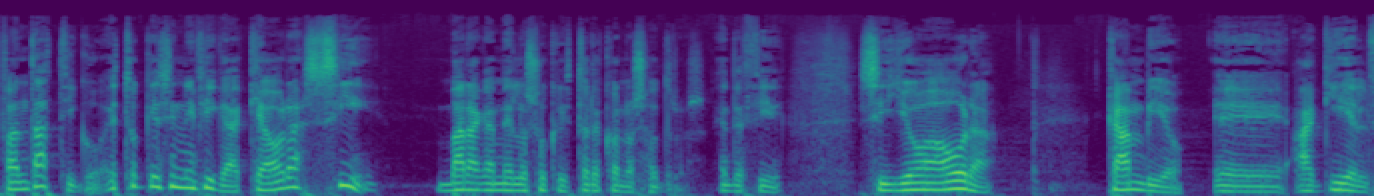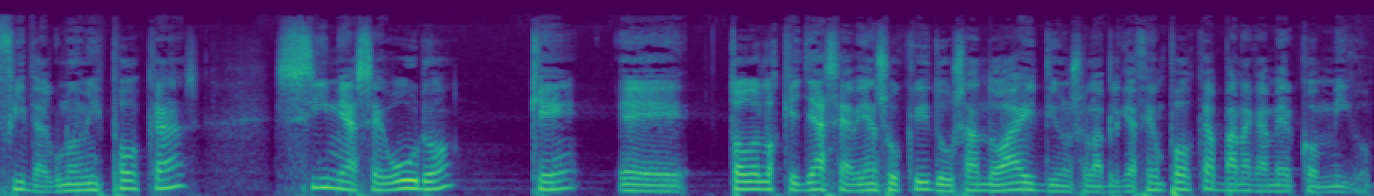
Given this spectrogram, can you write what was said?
Fantástico. ¿Esto qué significa? Que ahora sí van a cambiar los suscriptores con nosotros. Es decir, si yo ahora cambio eh, aquí el feed de alguno de mis podcasts, sí me aseguro que eh, todos los que ya se habían suscrito usando iTunes o la aplicación podcast van a cambiar conmigo.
